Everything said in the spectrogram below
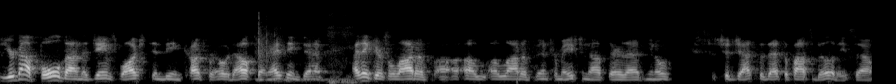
you're not bold on the James Washington being cut for Odell thing. I think that I think there's a lot of a, a lot of information out there that you know suggests that that's a possibility. So I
